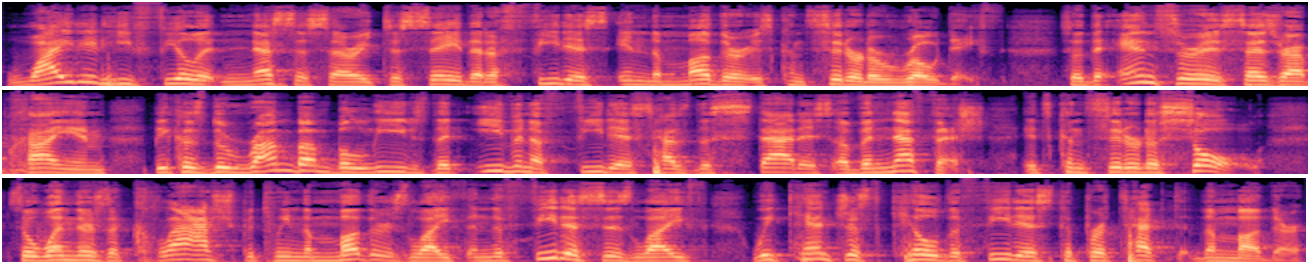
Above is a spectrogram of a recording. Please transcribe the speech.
Why did he feel it necessary to say that a fetus in the mother is considered a rodef. So the answer is, says Rab Chaim, because the Rambam believes that even a fetus has the status of a nefesh. It's considered a soul. So when there's a clash between the mother's life and the fetus's life, we can't just kill the fetus to protect the mother.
